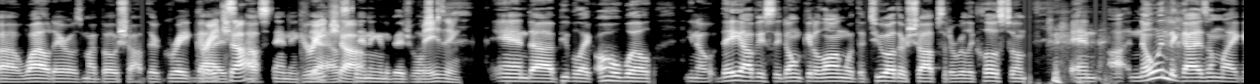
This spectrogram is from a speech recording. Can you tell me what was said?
uh, Wild Arrows, my bow shop. They're great guys, great outstanding, great yeah, outstanding individuals, amazing. And uh, people like, oh well, you know, they obviously don't get along with the two other shops that are really close to them. And uh, knowing the guys, I'm like,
